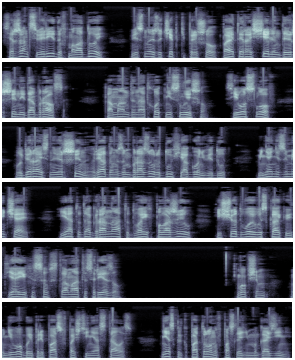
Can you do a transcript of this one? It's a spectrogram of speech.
Сержант Свиридов, молодой, Весной из учебки пришел, по этой расщелине до вершины и добрался. Команды на отход не слышал. С его слов, выбираясь на вершину, рядом из амбразуры духи огонь ведут. Меня не замечает. Я туда гранату, двоих положил, еще двое выскакивает, я их из автомата срезал. В общем, у него боеприпасов почти не осталось. Несколько патронов в последнем магазине.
